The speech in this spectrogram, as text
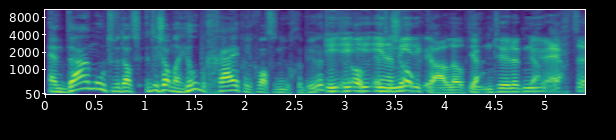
en daar moeten we dat... Het is allemaal heel begrijpelijk wat er nu gebeurt. In, in, in Amerika loopt dit natuurlijk nu echt uh,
